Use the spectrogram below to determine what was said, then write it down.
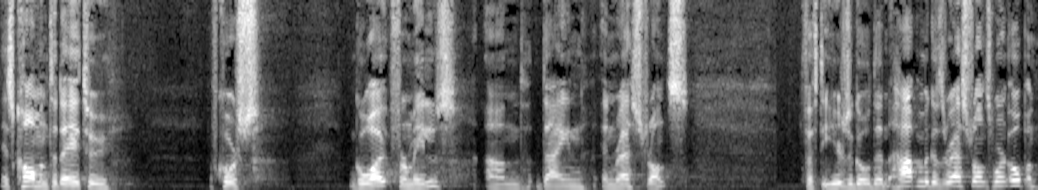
It's common today to, of course, go out for meals and dine in restaurants. 50 years ago, didn't happen because the restaurants weren't open.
